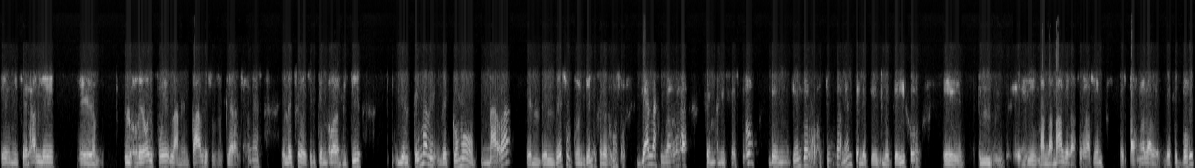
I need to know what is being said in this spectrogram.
es miserable. Eh, lo de hoy fue lamentable, sus declaraciones, el hecho de decir que no va a admitir, y el tema de, cómo narra el, el, beso con Jennifer Hermoso. Ya la jugadora se manifestó desmintiendo rotundamente lo que, lo que dijo eh, el, el mandamás de la Federación Española de, Fútbol,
